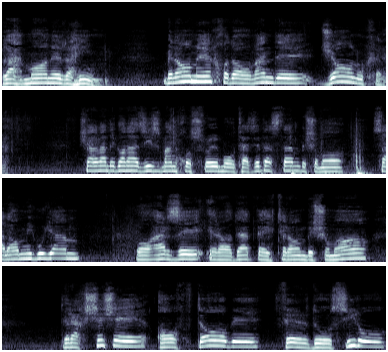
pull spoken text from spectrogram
الرحمن الرحیم. به نام خداوند جان و خرد. شنوندگان عزیز من خسرو معتزد هستم. به شما سلام می‌گویم. با عرض ارادت و احترام به شما درخشش آفتاب فردوسی رو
